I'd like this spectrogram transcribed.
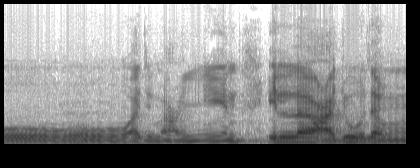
أجمعين. إلا عجوزا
